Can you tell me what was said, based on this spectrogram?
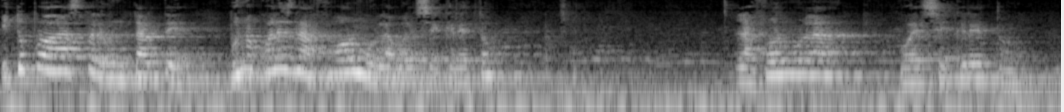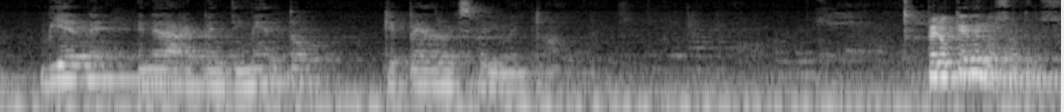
Y tú podrás preguntarte, bueno, ¿cuál es la fórmula o el secreto? La fórmula o el secreto viene en el arrepentimiento que Pedro experimentó. Pero ¿qué de nosotros?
